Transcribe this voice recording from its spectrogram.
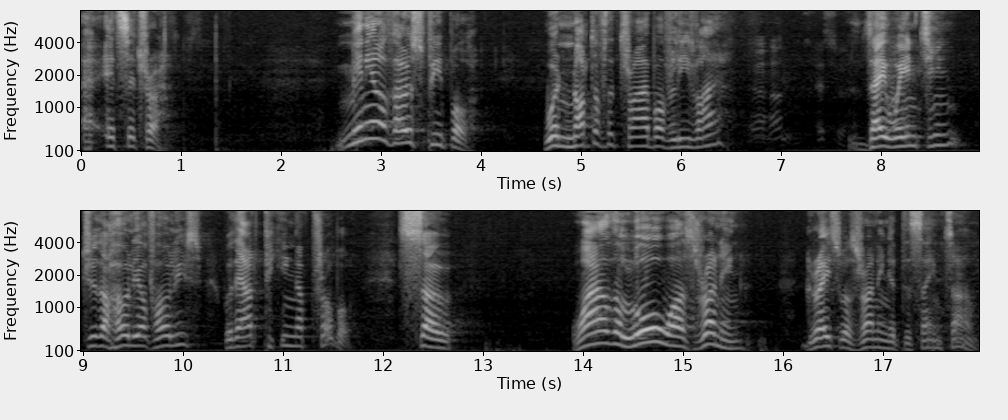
uh, etc. Many of those people were not of the tribe of Levi. Uh-huh. They went into the Holy of Holies without picking up trouble. So, while the law was running, grace was running at the same time.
